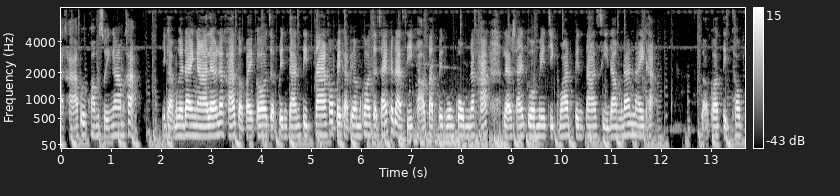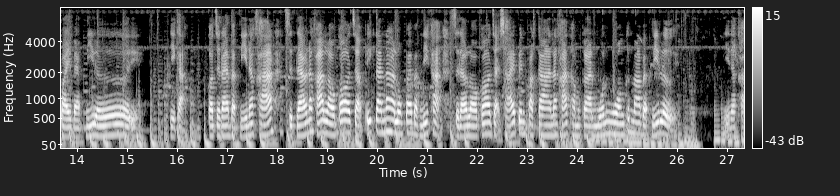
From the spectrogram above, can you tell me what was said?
นะคะ เพื่อความสวยงามค่ะนี่ค่ะเมื่อได้งานแล้วนะคะ ต่อไปก็จะเป็นการติดตาเข้าไปค่ะพี่ออมก็จะใช้กระดาษสีขาวตัดเป็นวงกลมนะคะ แล้วใช้ตัวเมจิกวาดเป็นตาสีดำด้านในค่ะ แล้วก็ติดเข้าไปแบบนี้เลย นี่ค่ะ ก็จะได้แบบนี้นะคะ เสร็จแล้วนะคะเราก็จะพลิกด้านหน้าลงไปแบบนี้ค่ะ เสร็จแล้วเราก็จะใช้เป็นปากกานะคะทำการม้วนงวงขึ้นมาแบบนี้เลย นี่นะคะ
